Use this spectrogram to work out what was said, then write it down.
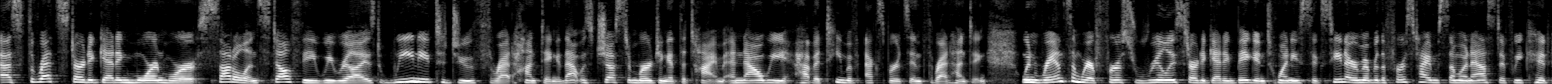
as threats started getting more and more subtle and stealthy, we realized we need to do threat hunting. And that was just emerging at the time. And now we have a team of experts in threat hunting. When ransomware first really started getting big in 2016, I remember the first time someone asked if we could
